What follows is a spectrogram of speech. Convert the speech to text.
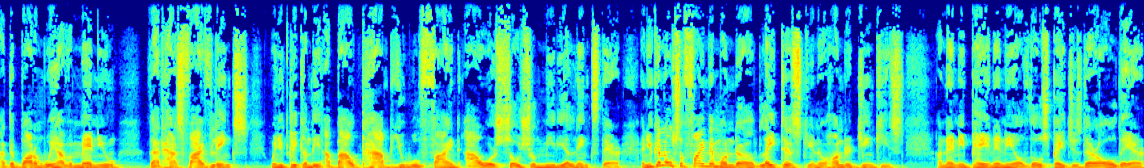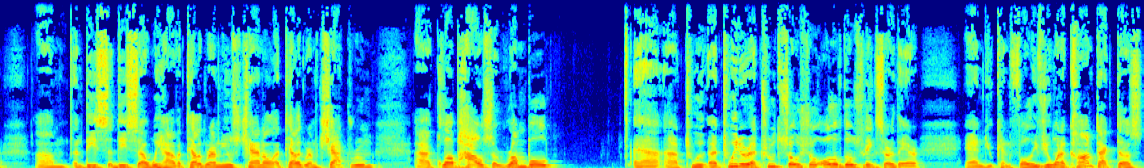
At the bottom, we have a menu that has five links. When you click on the About tab, you will find our social media links there. And you can also find them on the latest, you know, 100 Gene Keys on any page, any of those pages. They're all there. Um, and these, these uh, we have a Telegram news channel, a Telegram chat room, a Clubhouse, a Rumble, a tw- a Twitter, a Truth Social. All of those links are there, and you can follow. If you want to contact us,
